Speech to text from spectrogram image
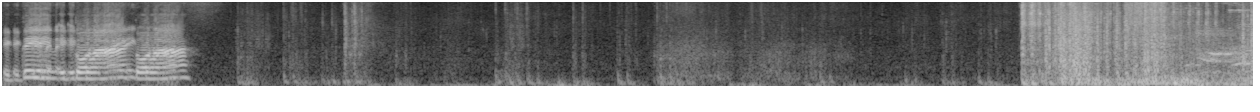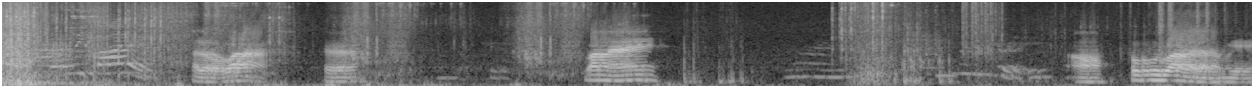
อีกตีอีกตัวนะอีกตัวนะ Friendly fire. ฮัลโหลว่าเออว่าไงอ๋อก็พูดว่าอะไรล่ะเมื่อกี้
